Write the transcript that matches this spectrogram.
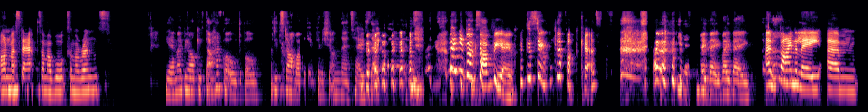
on my steps, on my walks, on my runs. Yeah, maybe I'll give that. I have got Audible. I did start one, but didn't finish it on there too. So. maybe books aren't for you. Just stick with the podcast. yeah, maybe, maybe. And finally, um,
